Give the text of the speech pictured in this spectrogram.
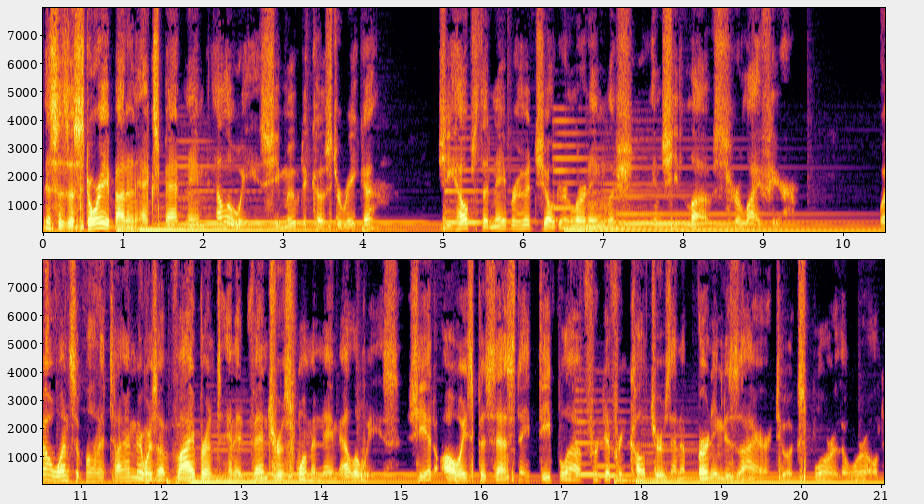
This is a story about an expat named Eloise. She moved to Costa Rica. She helps the neighborhood children learn English, and she loves her life here. Well, once upon a time, there was a vibrant and adventurous woman named Eloise. She had always possessed a deep love for different cultures and a burning desire to explore the world.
